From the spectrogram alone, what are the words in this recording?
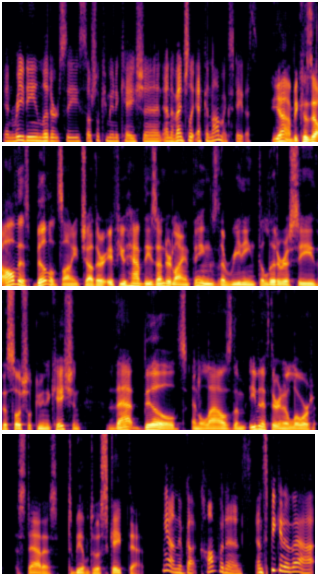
in reading, literacy, social communication, and eventually economic status. Yeah, because all this builds on each other. If you have these underlying things, the reading, the literacy, the social communication, that builds and allows them, even if they're in a lower status, to be able to escape that. Yeah, and they've got confidence. And speaking of that,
